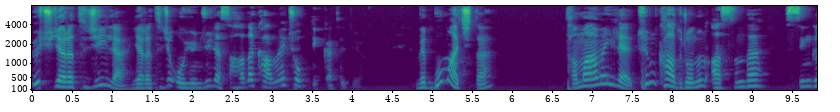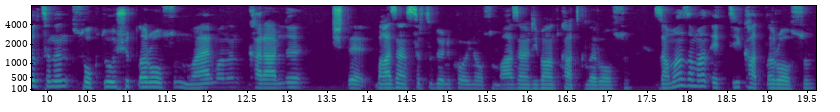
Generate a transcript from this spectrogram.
3 yaratıcıyla, yaratıcı oyuncuyla sahada kalmaya çok dikkat ediyor. Ve bu maçta tamamıyla tüm kadronun aslında Singleton'ın soktuğu şutlar olsun, Muerman'ın kararlı işte bazen sırtı dönük oyunu olsun, bazen rebound katkıları olsun, zaman zaman ettiği katlar olsun.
